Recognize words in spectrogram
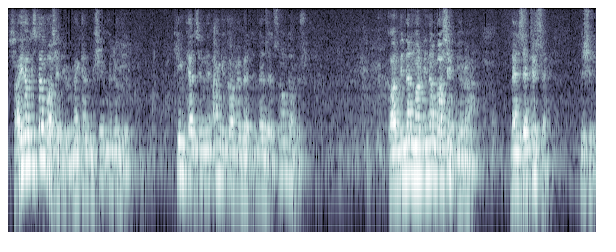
Sahih hadisten bahsediyorum. Ben kendim bir şey uydurmuyorum. Kim kendisini hangi kavme benzetse ondandır. Kalbinden marbinden bahsetmiyor ha. Benzetirse. Düşünün.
